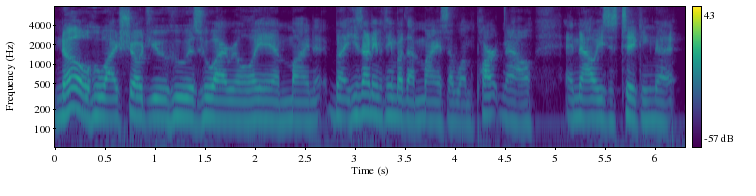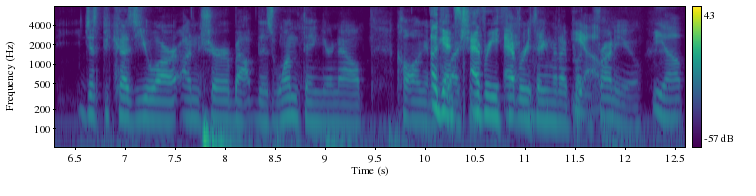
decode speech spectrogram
know who I showed you, who is who I really am. Mine, but he's not even thinking about that minus that one part now, and now he's just taking that. Just because you are unsure about this one thing, you're now calling into Against question everything. everything that I put Yeah. in front of you. Yep.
